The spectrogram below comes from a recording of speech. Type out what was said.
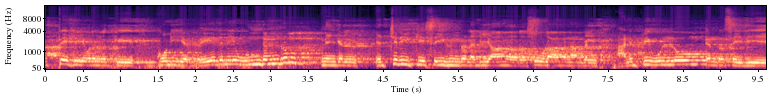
அத்தகையவர்களுக்கு கொடிய வேதனை உண்டென்றும் நீங்கள் எச்சரிக்கை செய்கின்ற நபியாக ரசூலாக நாங்கள் அனுப்பி உள்ளோம் என்ற செய்தியை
